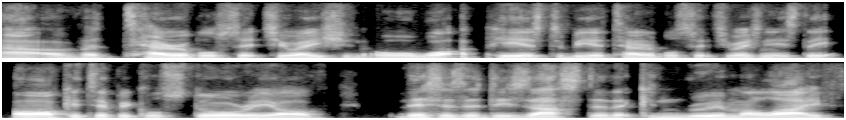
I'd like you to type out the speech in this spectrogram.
out of a terrible situation or what appears to be a terrible situation. It's the archetypical story of this is a disaster that can ruin my life.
